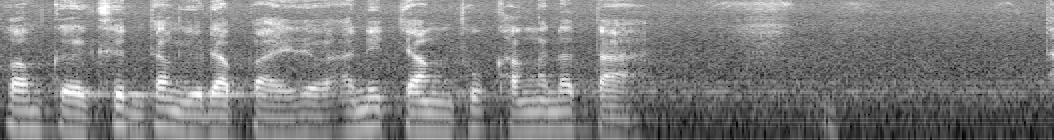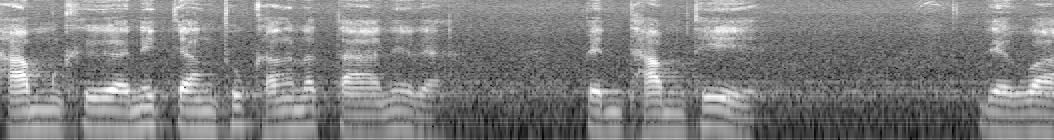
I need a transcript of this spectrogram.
ความเกิดขึ้นตั้งอยู่ดับไปเรียกว่าอนิจจังทุกขังอนัตตาธรรมคืออนิจจังทุกขังอนัตตานี่แหละ เป็นธรรมที่ เรียกว่า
